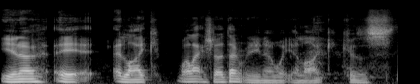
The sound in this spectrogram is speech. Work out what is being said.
You know, it, like. Well, actually, I don't really know what you're like because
